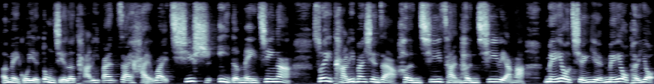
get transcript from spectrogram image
而美国也冻结了塔利班在海外七十亿的美金啊！所以塔利班现在啊很凄惨、很凄凉啊，没有钱也没有朋友，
